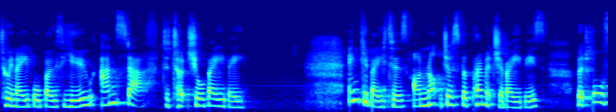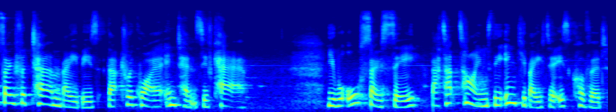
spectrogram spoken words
to enable both you and staff to touch your baby. Incubators are not just for premature babies, but also for term babies that require intensive care. You will also see that at times the incubator is covered.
